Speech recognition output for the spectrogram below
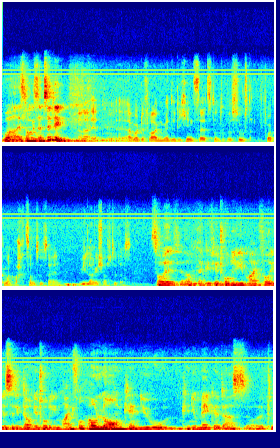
Well, as long as I'm sitting. Nein, nein, er, er wollte fragen, wenn du dich hinsetzt und du versuchst vollkommen achtsam zu sein, wie lange schaffst du das? So if, um, like if you're totally mindful, you're sitting down, you're totally mindful. How long can you can you make it as uh, to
